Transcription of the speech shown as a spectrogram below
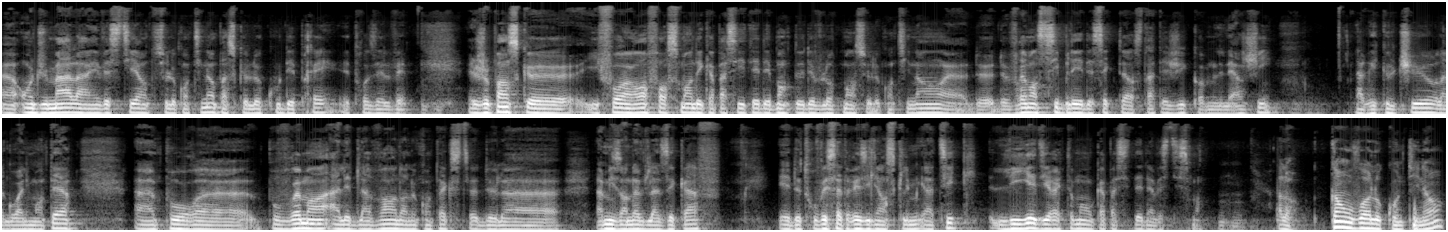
euh, ont du mal à investir sur le continent parce que le coût des prêts est trop élevé. Et je pense qu'il faut un renforcement des capacités des banques de développement sur le continent, euh, de, de vraiment cibler des secteurs stratégiques comme l'énergie, l'agriculture, l'agroalimentaire, euh, pour, euh, pour vraiment aller de l'avant dans le contexte de la, la, mise en œuvre de la ZECAF et de trouver cette résilience climatique liée directement aux capacités d'investissement. Mm-hmm. Alors, quand on voit le continent,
